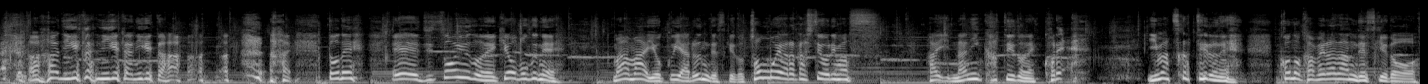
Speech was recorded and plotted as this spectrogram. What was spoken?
あー逃げた、逃げた、逃げた。はい。とね、えー実を言うとね、今日僕ね、まあまあよくやるんですけど、ちょんぼやらかしております。はい。何かっていうとね、これ。今使ってるね、このカメラなんですけど、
